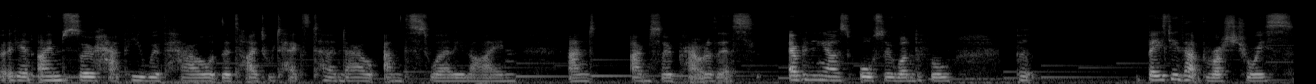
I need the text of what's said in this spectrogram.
But again, I'm so happy with how the title text turned out and the swirly line and I'm so proud of this. Everything else also wonderful, but basically that brush choice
